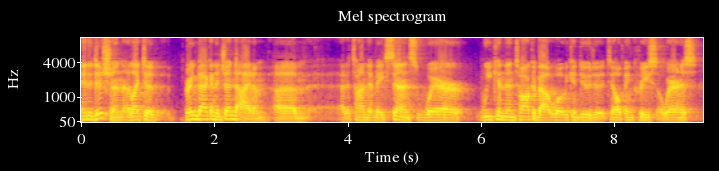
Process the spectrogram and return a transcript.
In addition, I'd like to bring back an agenda item um, at a time that makes sense where we can then talk about what we can do to, to help increase awareness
